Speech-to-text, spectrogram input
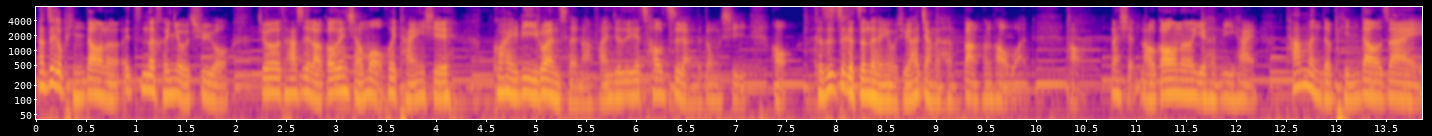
那这个频道呢，哎，真的很有趣哦。就他是老高跟小莫会谈一些 怪力乱神啊，反正就是一些超自然的东西。好，可是这个真的很有趣，他讲的很棒，很好玩。好，那小老高呢也很厉害，他们的频道在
